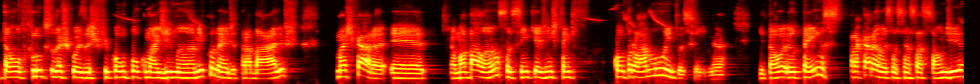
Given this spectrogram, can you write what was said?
Então, o fluxo das coisas ficou um pouco mais dinâmico, né, de trabalhos. Mas, cara, é, é uma balança, assim, que a gente tem que controlar muito, assim, né? Então, eu tenho pra caramba essa sensação de,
